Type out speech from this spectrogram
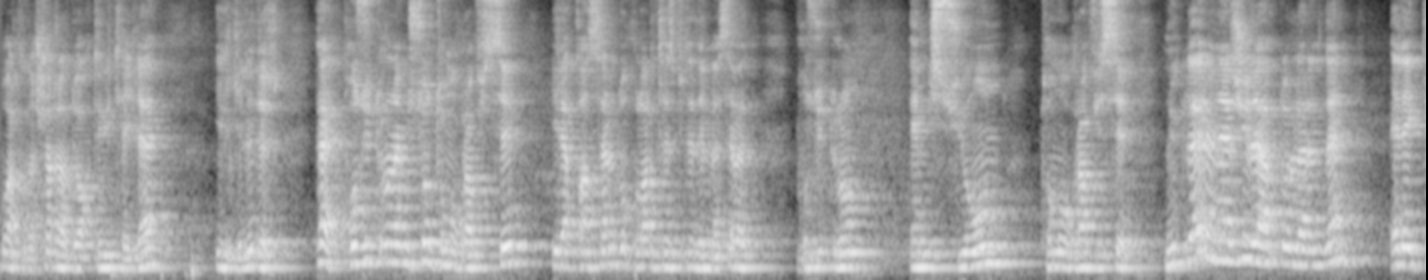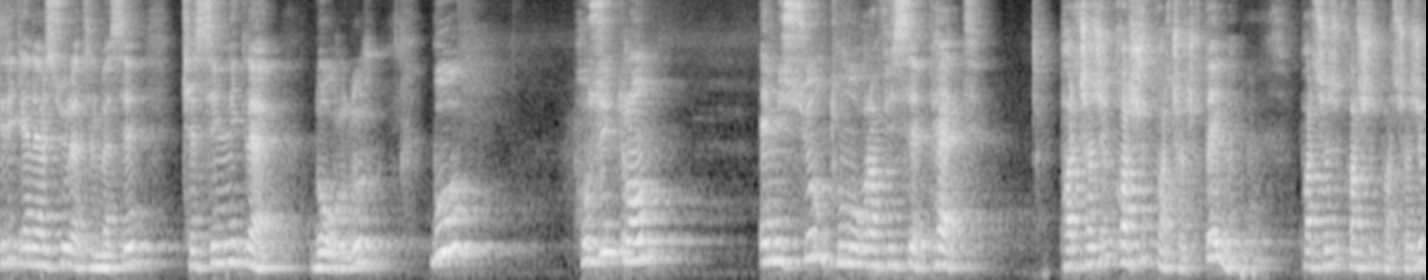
Bu arkadaşlar radyoaktiviteyle ilgilidir. PET, pozitron emisyon tomografisi ile kanserin dokuların tespit edilmesi. Evet, pozitron emisyon tomografisi. Nükleer enerji reaktörlerinden elektrik enerjisi üretilmesi kesinlikle doğrudur. Bu pozitron emisyon tomografisi PET parçacık karşıt parçacık değil mi? Evet. Parçacık karşıt parçacık.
